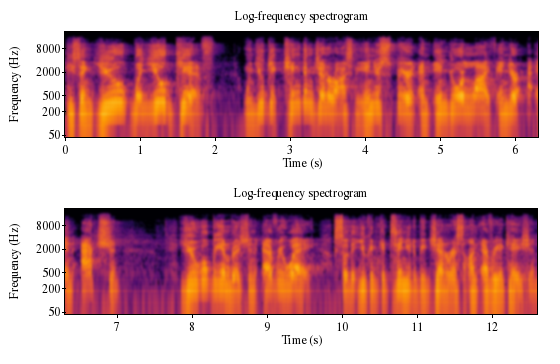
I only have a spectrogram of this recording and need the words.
He's saying, you, when you give, when you get kingdom generosity in your spirit and in your life, in your in action, you will be enriched in every way so that you can continue to be generous on every occasion.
